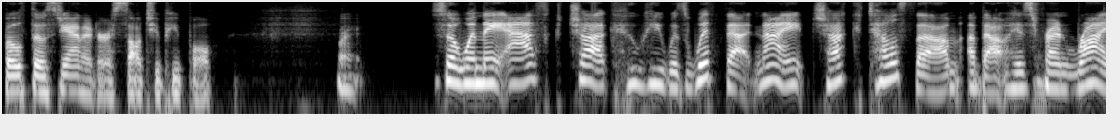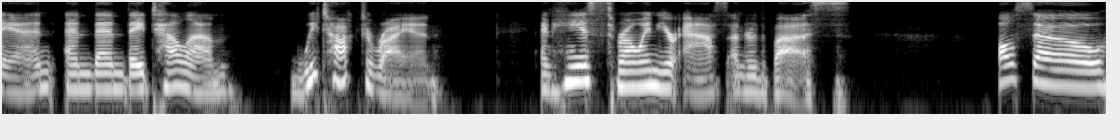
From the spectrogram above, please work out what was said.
Both those janitors saw two people. So when they ask Chuck who he was with that night, Chuck tells them about his friend Ryan, and then they tell him, We talked to Ryan, and he is throwing your ass under the bus. Also,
